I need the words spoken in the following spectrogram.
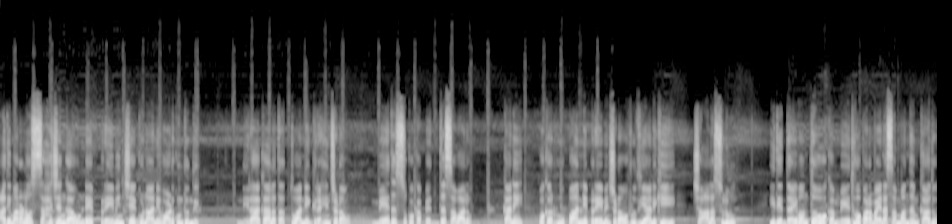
అది మనలో సహజంగా ఉండే ప్రేమించే గుణాన్ని వాడుకుంటుంది. నిరాకాల తత్వాన్ని గ్రహించడం మేధస్సుకొక పెద్ద సవాలు. కాని ఒక రూపాన్ని ప్రేమించడం హృదయానికి చాలా సులువు. ఇది దైవంతో ఒక మేధోపరమైన సంబంధం కాదు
